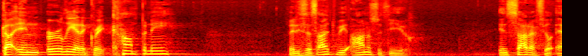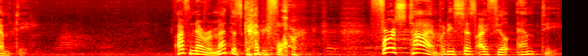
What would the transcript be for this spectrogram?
got in early at a great company. But he says, I have to be honest with you. Inside, I feel empty. I've never met this guy before. First time, but he says, I feel empty.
